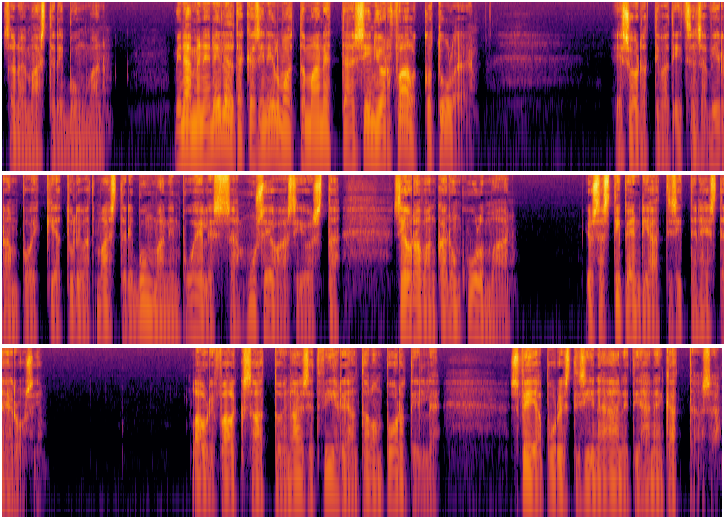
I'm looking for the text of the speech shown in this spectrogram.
sanoi maisteri Bungman. Minä menen edeltä käsin ilmoittamaan, että senior Falkko tulee. He sodattivat itsensä virran poikki ja tulivat maisteri Bungmanin puhellessa museoasioista seuraavan kadun kulmaan, jossa stipendiaatti sitten heistä erosi. Lauri Falk saattoi naiset vihreän talon portille. Svea puristi siinä ääneti hänen kättänsä.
